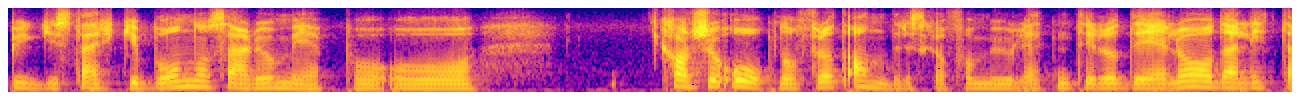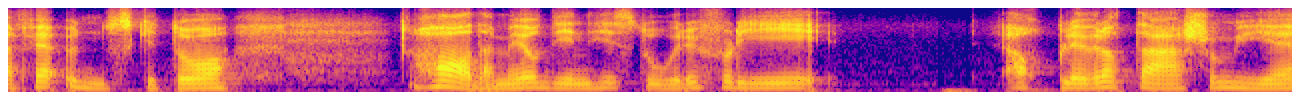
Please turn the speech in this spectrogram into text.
bygge sterke bånd, og så er det jo med på å kanskje åpne opp for at andre skal få muligheten til å dele. Og det er litt derfor jeg ønsket å ha deg med og din historie, fordi jeg opplever at det er så mye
